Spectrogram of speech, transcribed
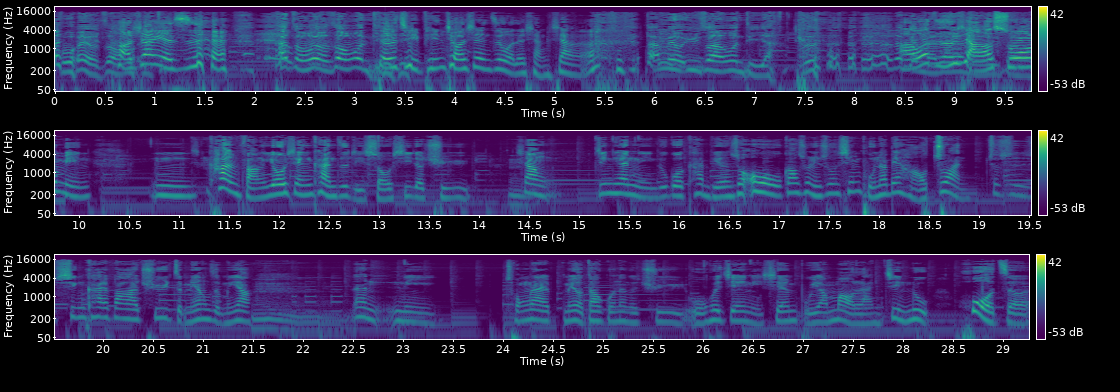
不会有这种，好像也是。他怎么会有这种问题？对不起，贫穷限制我的想象了。他没有预算问题呀、啊。啊，我只是想要说明，嗯，看房优先看自己熟悉的区域。像今天你如果看别人说，哦，我告诉你说新浦那边好赚，就是新开发的区域怎么样怎么样，嗯，那你从来没有到过那个区域，我会建议你先不要贸然进入，或者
